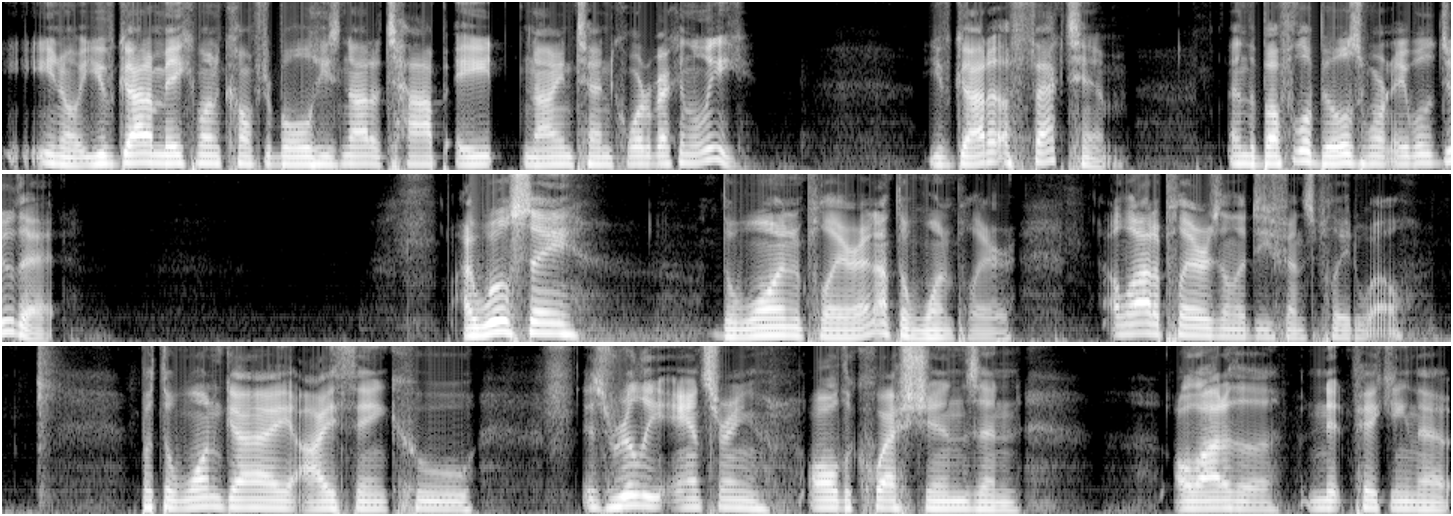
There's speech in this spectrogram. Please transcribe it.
You know, you've got to make him uncomfortable. He's not a top eight, nine, ten quarterback in the league. You've got to affect him. And the Buffalo Bills weren't able to do that. I will say the one player, and not the one player, a lot of players on the defense played well. But the one guy I think who is really answering all the questions and a lot of the nitpicking that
